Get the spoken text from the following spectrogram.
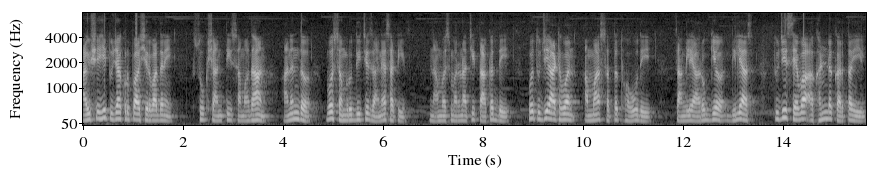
आयुष्यही तुझ्या कृपा आशीर्वादाने सुख शांती समाधान आनंद व समृद्धीचे जाण्यासाठी नामस्मरणाची ताकद दे व तुझी आठवण आम्हा सतत होऊ दे. चांगले आरोग्य दिल्यास तुझी सेवा अखंड करता येईल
